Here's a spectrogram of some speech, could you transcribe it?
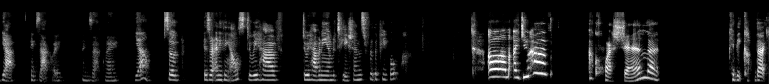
Yeah, exactly. Exactly. Yeah. So is there anything else? Do we have do we have any invitations for the people? Um, I do have a question that could be that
